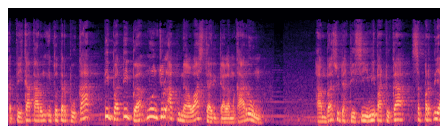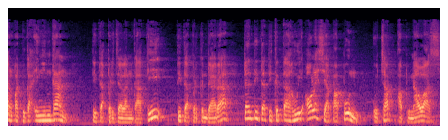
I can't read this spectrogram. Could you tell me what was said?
Ketika karung itu terbuka, tiba-tiba muncul Abu Nawas dari dalam karung. Hamba sudah di sini paduka seperti yang paduka inginkan. Tidak berjalan kaki, tidak berkendara, dan tidak diketahui oleh siapa pun, ucap Abu Nawas.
